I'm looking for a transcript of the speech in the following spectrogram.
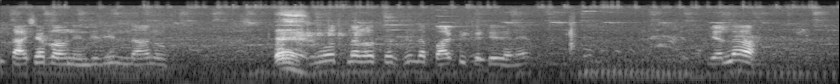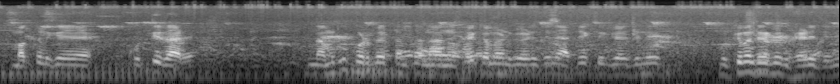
ಅಂತ ಆಶಾಭಾವನೆ ಹೊಂದಿದ್ದೀನಿ ನಾನು ಮೂವತ್ತು ನಲ್ವತ್ತು ವರ್ಷದಿಂದ ಪಾರ್ಟಿ ಕಟ್ಟಿದ್ದೇನೆ. ಎಲ್ಲ ಮಕ್ಕಳಿಗೆ ಕೊಟ್ಟಿದ್ದಾರೆ. ನಮಗೂ ಕೊಡಬೇಕಂತ ನಾನು ಹೈಕಮಾಂಡ್ಗೆ ಹೇಳಿದ್ದೀನಿ. ಅಧ್ಯಕ್ಷರಿಗೆ ಹೇಳಿದ್ದೀನಿ. ಮುಖ್ಯಮಂತ್ರಿಗಳಿಗೂ ಹೇಳಿದ್ದೀನಿ.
